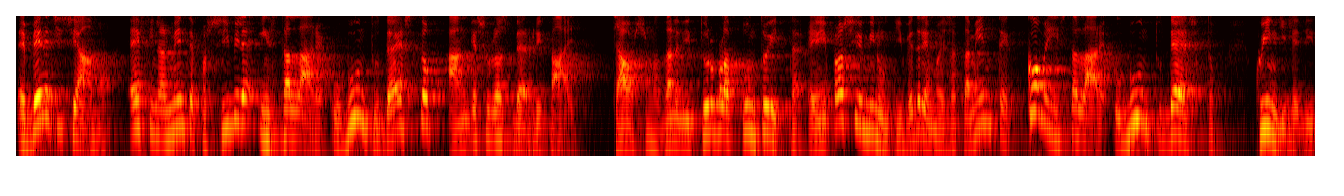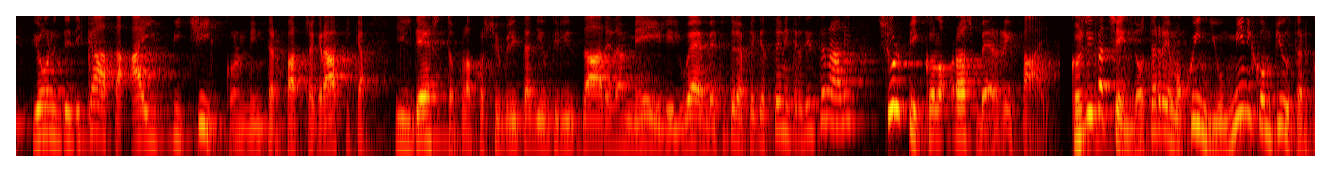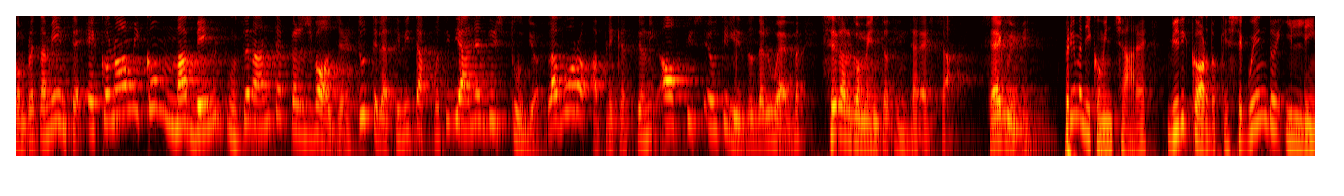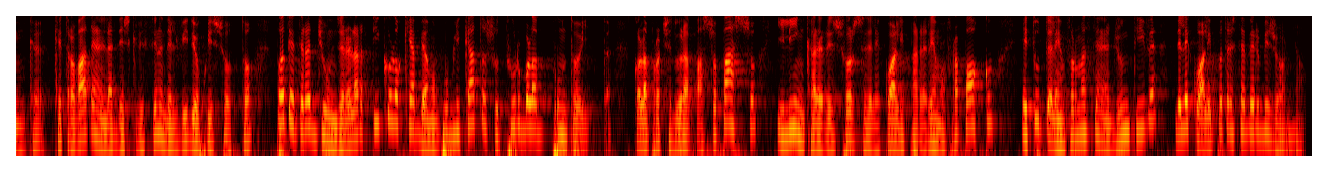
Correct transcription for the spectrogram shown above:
Ebbene ci siamo, è finalmente possibile installare Ubuntu Desktop anche su Raspberry Pi. Ciao, sono Zane di Turbolab.it e nei prossimi minuti vedremo esattamente come installare Ubuntu Desktop quindi l'edizione dedicata ai PC con l'interfaccia grafica, il desktop, la possibilità di utilizzare la mail, il web e tutte le applicazioni tradizionali sul piccolo Raspberry Pi. Così facendo otterremo quindi un mini computer completamente economico ma ben funzionante per svolgere tutte le attività quotidiane di studio, lavoro, applicazioni Office e utilizzo del web se l'argomento ti interessa. Seguimi! Prima di cominciare, vi ricordo che seguendo il link che trovate nella descrizione del video qui sotto, potete raggiungere l'articolo che abbiamo pubblicato su turbolab.it, con la procedura passo passo, i link alle risorse delle quali parleremo fra poco e tutte le informazioni aggiuntive delle quali potreste aver bisogno.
